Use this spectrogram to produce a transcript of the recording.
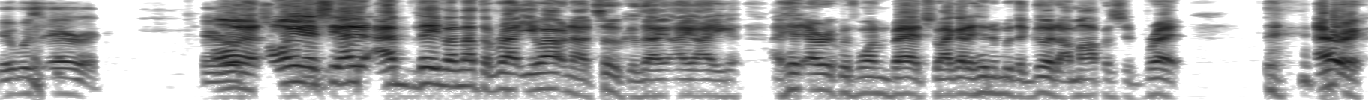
It was Eric. Eric. Oh yeah, oh yeah. See, I, I'm Dave. I'm not to rat you out now too, because I, I I I hit Eric with one bad, so I got to hit him with a good. I'm opposite Bret. Eric,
